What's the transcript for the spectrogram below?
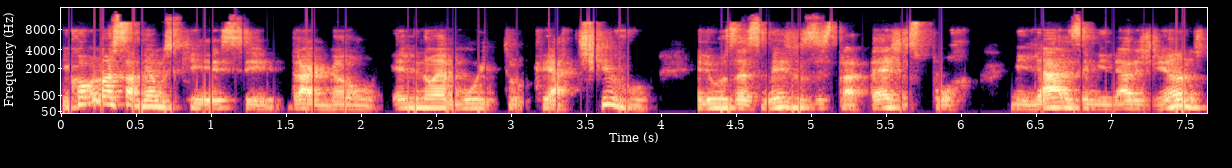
E como nós sabemos que esse dragão ele não é muito criativo, ele usa as mesmas estratégias por milhares e milhares de anos,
